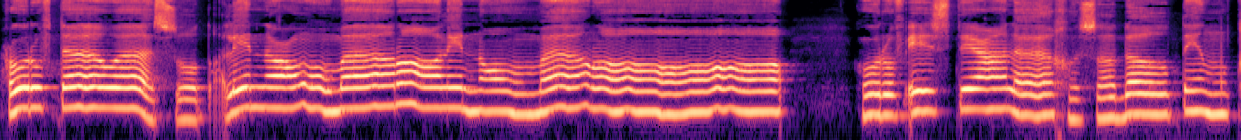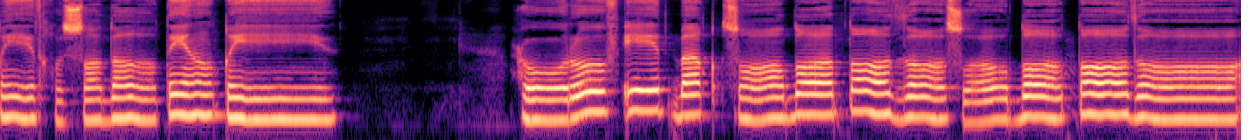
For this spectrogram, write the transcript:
حروف توسط للعمر للعمر حروف استعلاء خصدات قيد خصدات قيد حروف إطباق صاد طا صاد طا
